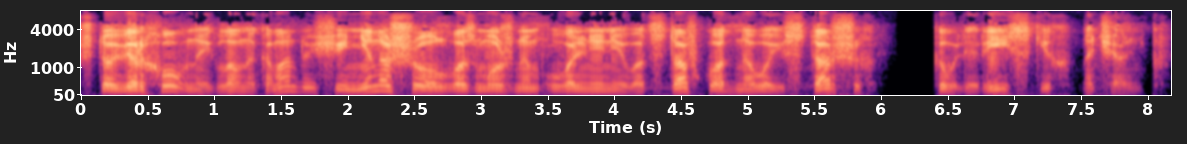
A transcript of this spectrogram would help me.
что верховный главнокомандующий не нашел возможным увольнение в отставку одного из старших кавалерийских начальников.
